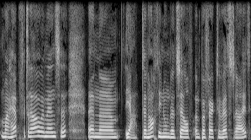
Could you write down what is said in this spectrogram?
Maar heb vertrouwen in mensen. En uh, ja, Ten Hag die noemde het zelf een perfecte wedstrijd.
